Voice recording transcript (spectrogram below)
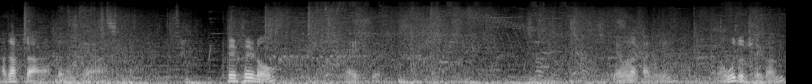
다 잡자 그 상태야. 풀풀로 나이스. 레오나까지 너무 좋죠 이건.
